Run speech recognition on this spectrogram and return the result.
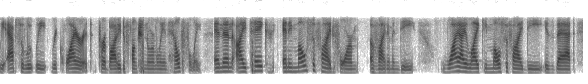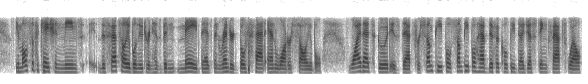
We absolutely require it for a body to function normally and healthfully. And then I take an emulsified form of vitamin D why I like emulsified D is that emulsification means this fat soluble nutrient has been made has been rendered both fat and water soluble. Why that's good is that for some people some people have difficulty digesting fats well.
